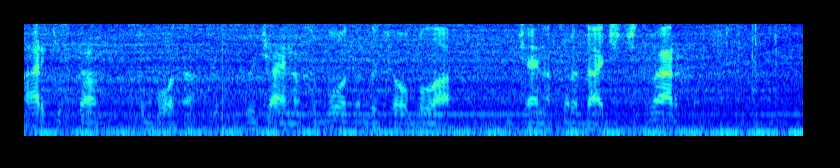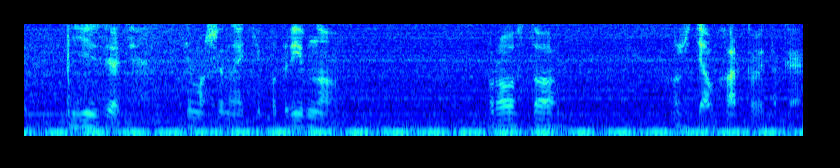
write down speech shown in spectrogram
Харківська субота. Звичайна субота, до цього була звичайна середа чи четвер. Їздять ці машини, які потрібно. Просто життя в Харкові таке.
